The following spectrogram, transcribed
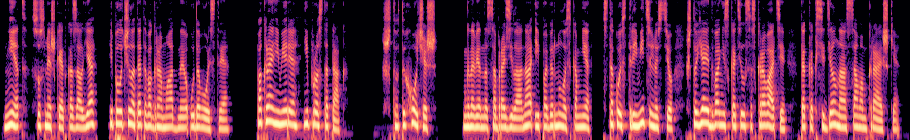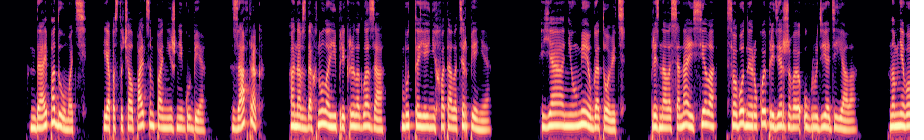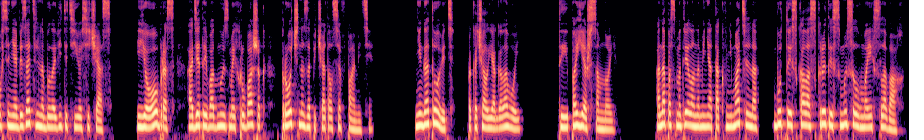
Нет, с усмешкой отказал я и получил от этого громадное удовольствие. По крайней мере, не просто так. Что ты хочешь? Мгновенно сообразила она и повернулась ко мне с такой стремительностью, что я едва не скатился с кровати, так как сидел на самом краешке. «Дай подумать». Я постучал пальцем по нижней губе. «Завтрак?» Она вздохнула и прикрыла глаза, будто ей не хватало терпения. «Я не умею готовить», – призналась она и села, свободной рукой придерживая у груди одеяло. Но мне вовсе не обязательно было видеть ее сейчас. Ее образ, одетый в одну из моих рубашек, прочно запечатался в памяти. «Не готовить», – покачал я головой. «Ты поешь со мной». Она посмотрела на меня так внимательно, будто искала скрытый смысл в моих словах.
